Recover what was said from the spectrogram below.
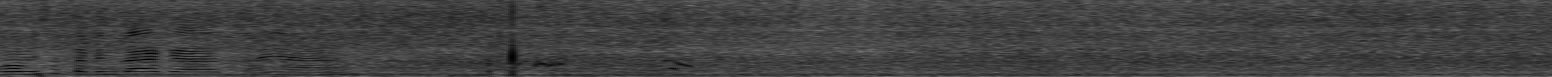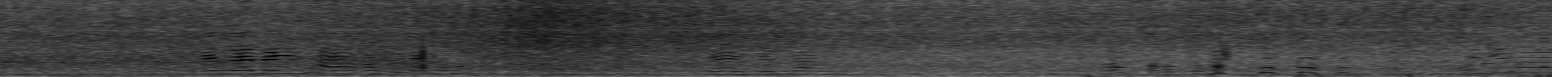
po kami sa tabing dagat. Ayan. Maganda yung ha kasi ano. Yan, dyan lang. Oh, takot naman. Ayan na.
